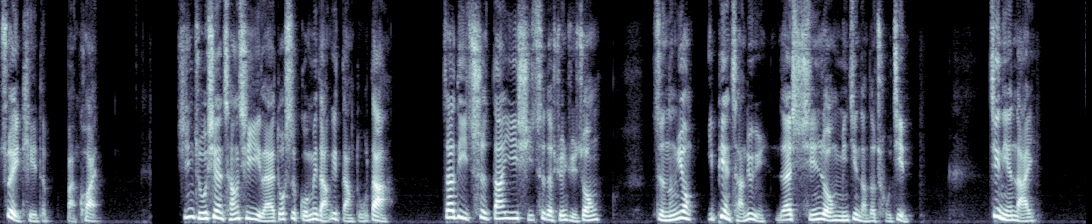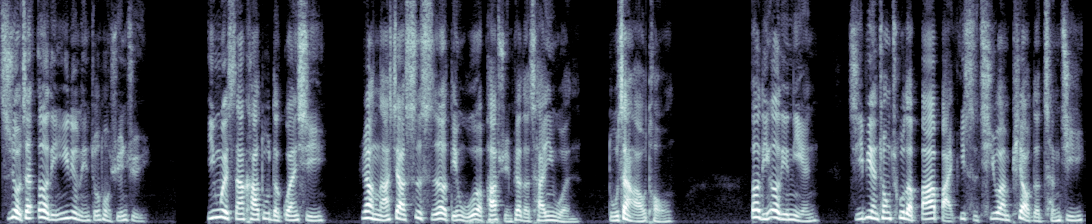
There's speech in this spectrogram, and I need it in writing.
最铁的板块。新竹县长期以来都是国民党一党独大，在历次单一席次的选举中，只能用一片惨绿来形容民进党的处境。近年来，只有在二零一六年总统选举，因为沙卡都的关系。让拿下四十二点五二趴选票的蔡英文独占鳌头。二零二零年，即便冲出了八百一十七万票的成绩，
